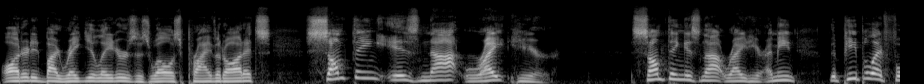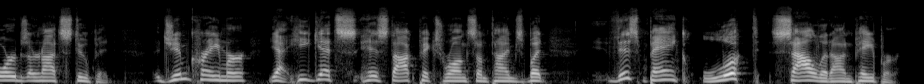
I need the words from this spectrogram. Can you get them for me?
audited by regulators as well as private audits. Something is not right here. Something is not right here. I mean, the people at Forbes are not stupid. Jim Cramer, yeah, he gets his stock picks wrong sometimes, but this bank looked solid on paper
